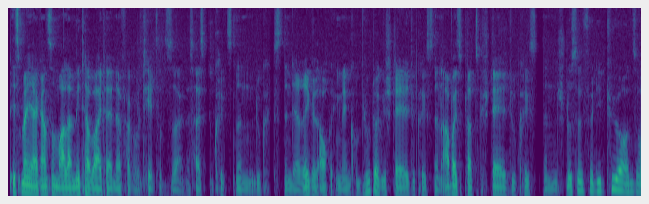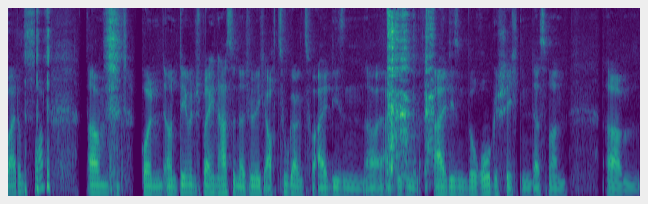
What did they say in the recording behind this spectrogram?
ist man ja ganz normaler Mitarbeiter in der Fakultät sozusagen. Das heißt, du kriegst, einen, du kriegst in der Regel auch irgendeinen Computer gestellt, du kriegst einen Arbeitsplatz gestellt, du kriegst einen Schlüssel für die Tür und so weiter und so fort. ähm, und, und dementsprechend hast du natürlich auch Zugang zu all diesen, äh, all diesen, all diesen Bürogeschichten, dass man ähm,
